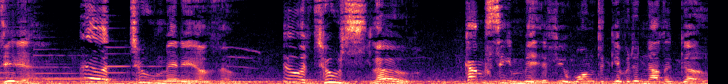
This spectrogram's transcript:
dear, there are too many of them. You were too slow. Come see me if you want to give it another go.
